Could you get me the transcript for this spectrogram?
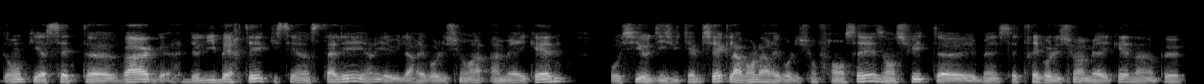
Donc, il y a cette euh, vague de liberté qui s'est installée. Hein. Il y a eu la Révolution américaine aussi au XVIIIe siècle, avant la Révolution française. Ensuite, euh, eh ben, cette Révolution américaine a un peu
